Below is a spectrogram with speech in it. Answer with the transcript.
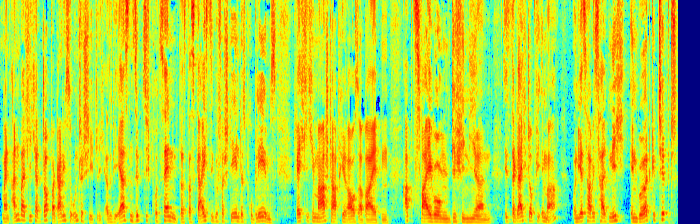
mein anwaltlicher Job war gar nicht so unterschiedlich. Also die ersten 70 Prozent, das, das geistige Verstehen des Problems, rechtlichen Maßstab herausarbeiten, Abzweigungen definieren, ist der gleiche Job wie immer. Und jetzt habe ich es halt nicht in Word getippt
